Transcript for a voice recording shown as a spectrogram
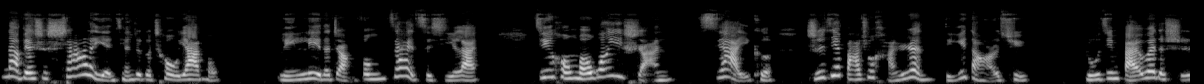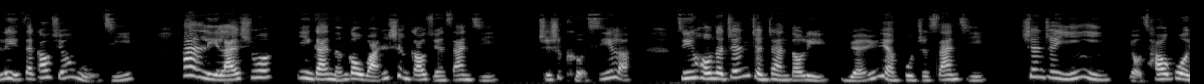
那便是杀了眼前这个臭丫头。凌厉的掌风再次袭来，金红眸光一闪，下一刻直接拔出寒刃抵挡而去。如今白薇的实力在高悬五级，按理来说应该能够完胜高悬三级，只是可惜了，金红的真正战斗力远远不止三级，甚至隐隐有超过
